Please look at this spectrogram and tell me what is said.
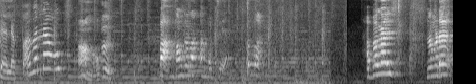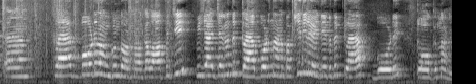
ചെലപ്പോ ആ നോക്ക്. അപ്പൊ നമ്മുടെ ക്ലാബ് ബോർഡ് നമുക്കൊന്ന് തുറന്നു നോക്കാം. വാപ്പിച്ചി വിചാരിച്ചേക്കുന്നത് ക്ലാബ് ബോർഡ് എന്നാണ് പക്ഷെ ഇതിൽ എഴുതിയേക്കുന്നത് ക്ലാബ് ബോർഡ് ക്ലോക്ക് എന്നാണ്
